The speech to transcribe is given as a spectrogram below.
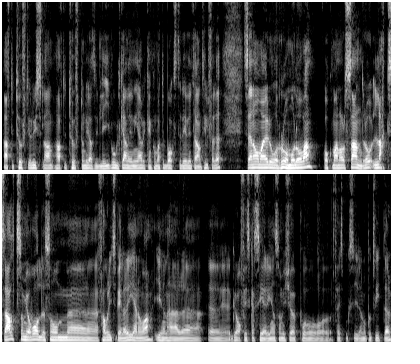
Haft det tufft i Ryssland, haft det tufft under hela sitt liv av olika anledningar. Vi kan komma tillbaka till det vid ett annat tillfälle. Sen har man ju då Romolova och man har Sandro Laxalt som jag valde som eh, favoritspelare i Genoa i den här eh, eh, grafiska serien som vi kör på Facebook-sidan och på Twitter.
